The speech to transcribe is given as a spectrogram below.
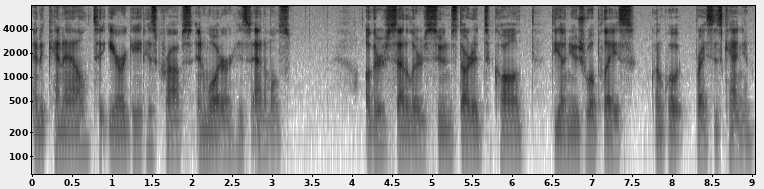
and a canal to irrigate his crops and water his animals. Other settlers soon started to call the unusual place, quote unquote, Bryce's Canyon,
